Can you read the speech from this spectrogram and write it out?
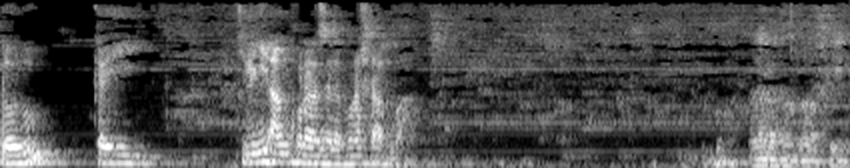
loolu kay ci li ñuy encouragé la macha allah. barakallahu fiik.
